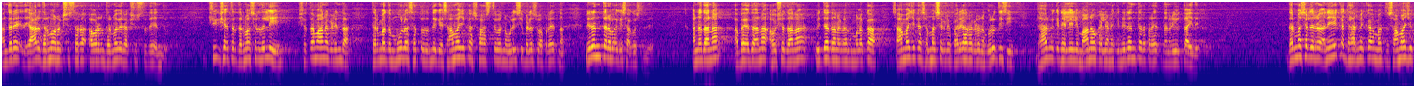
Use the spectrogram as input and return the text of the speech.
ಅಂದರೆ ಯಾರು ಧರ್ಮ ರಕ್ಷಿಸ್ತಾರೋ ಅವರನ್ನು ಧರ್ಮವೇ ರಕ್ಷಿಸುತ್ತದೆ ಎಂದು. ಶ್ರೀ ಕ್ಷೇತ್ರ ಧರ್ಮಸ್ಥಳದಲ್ಲಿ ಶತಮಾನಗಳಿಂದ ಧರ್ಮದ ಮೂಲ ಸತ್ವದೊಂದಿಗೆ ಸಾಮಾಜಿಕ ಸ್ವಾಸ್ಥ್ಯವನ್ನು ಉಳಿಸಿ ಬೆಳೆಸುವ ಪ್ರಯತ್ನ ನಿರಂತರವಾಗಿ ಸಾಗಿಸುತ್ತಿದೆ ಅನ್ನದಾನ, ಅಭಯದಾನ, ಔಷಧಾನ ವಿದ್ಯಾದಾನಗಳ ಮೂಲಕ ಸಾಮಾಜಿಕ ಸಮಸ್ಯೆಗಳಿಗೆ ಪರಿಹಾರಗಳನ್ನು ಗುರುತಿಸಿ ಧಾರ್ಮಿಕ ನೆಲೆಯಲ್ಲಿ ಮಾನವ ಕಲ್ಯಾಣಕ್ಕೆ ನಿರಂತರ ಪ್ರಯತ್ನ ನಡೆಯುತ್ತಾ ಇದೆ. ಧರ್ಮಸ್ಥಳದಲ್ಲಿ ಅನೇಕ ಧಾರ್ಮಿಕ ಮತ್ತು ಸಾಮಾಜಿಕ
